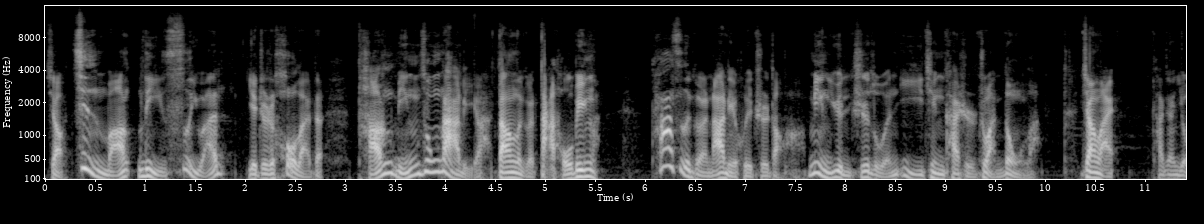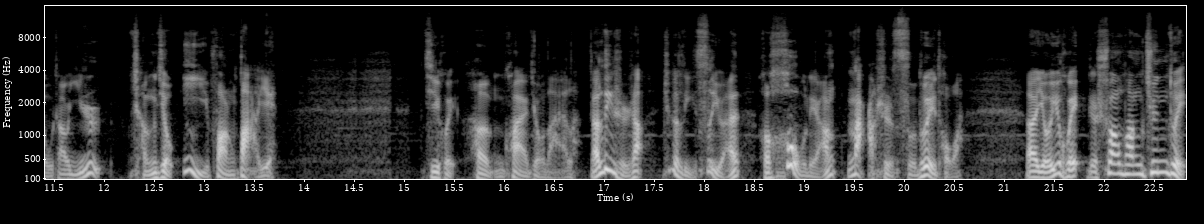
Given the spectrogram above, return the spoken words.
叫晋王李嗣源，也就是后来的。唐明宗那里啊，当了个大头兵啊，他自个儿哪里会知道啊？命运之轮已经开始转动了，将来他将有朝一日成就一方霸业，机会很快就来了。那历史上这个李嗣源和后梁那是死对头啊，呃，有一回这双方军队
